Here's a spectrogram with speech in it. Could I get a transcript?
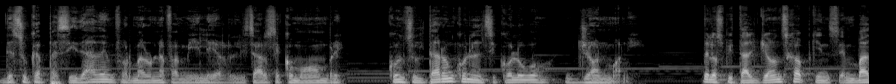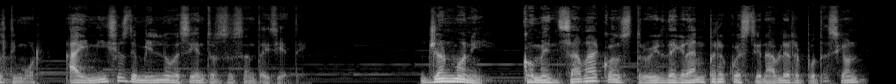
de su capacidad de formar una familia y realizarse como hombre, consultaron con el psicólogo John Money del Hospital Johns Hopkins en Baltimore a inicios de 1967. John Money comenzaba a construir de gran pero cuestionable reputación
